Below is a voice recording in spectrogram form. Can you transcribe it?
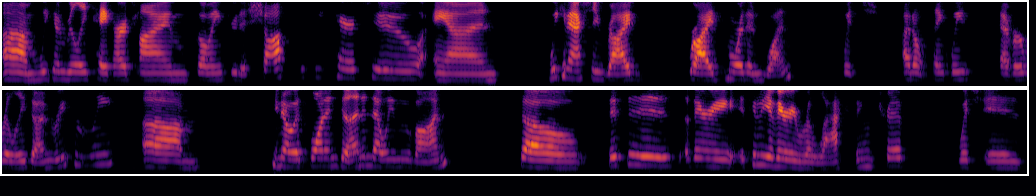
Um, we can really take our time going through the shops if we care to, and we can actually ride rides more than once, which I don't think we've ever really done recently. Um, you know, it's one and done, and then we move on. So this is a very, it's going to be a very relaxing trip, which is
